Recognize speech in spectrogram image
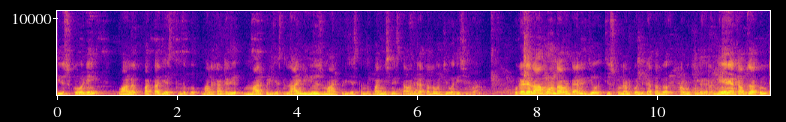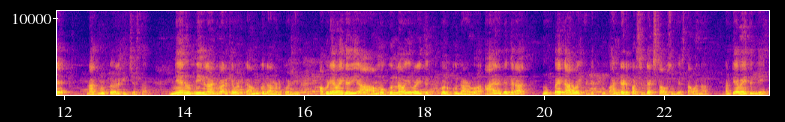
తీసుకొని వాళ్ళకు పట్టా చేస్తుందుకు వాళ్ళకంటే మార్పిడి చేస్తుంది ల్యాండ్ యూజ్ మార్పిడి చేస్తుందుకు పర్మిషన్ ఇస్తామని గతంలో ఒక జీవో తీసిన వాళ్ళు. ఒకవేళ రామ్మోహన్ రావు అంటే ఆయన తీసుకున్నాను అనుకోండి గతంలో ప్రభుత్వం దగ్గర. నేనే కబ్జాకుంటే నాకు ముప్పై వేలకు ఇచ్చేస్తారు. నేను మీకు లాంటి వారికి ఎవరికి అమ్ముకున్నాను అనుకోండి అప్పుడు ఏమవుతుంది ఆ అమ్ముకున్న ఎవరైతే కొనుక్కున్నాడో ఆయన దగ్గర ముప్పైకి అరవై అంటే టూ హండ్రెడ్ పర్సెంట్ ఎక్స్ట్రా వసూలు చేస్తామన్నారు. అంటే ఏమవుతుంది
